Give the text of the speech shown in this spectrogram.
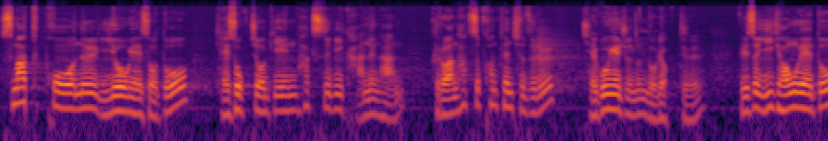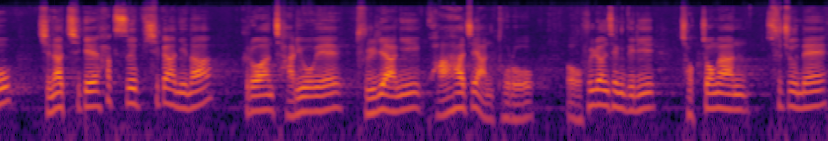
스마트폰을 이용해서도 계속적인 학습이 가능한 그러한 학습 컨텐츠들을 제공해 주는 노력들 그래서 이 경우에도 지나치게 학습 시간이나 그러한 자료의 분량이 과하지 않도록 어, 훈련생들이 적정한 수준의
